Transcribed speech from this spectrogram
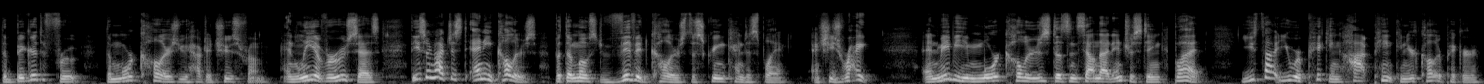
The bigger the fruit, the more colors you have to choose from. And Lea Verou says, these are not just any colors, but the most vivid colors the screen can display. And she's right. And maybe more colors doesn't sound that interesting, but you thought you were picking hot pink in your color picker.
